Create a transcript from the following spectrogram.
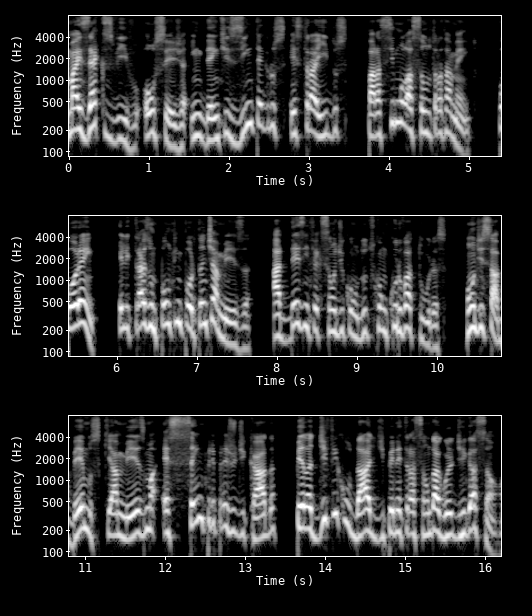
mas ex vivo, ou seja, em dentes íntegros extraídos para simulação do tratamento. Porém, ele traz um ponto importante à mesa: a desinfecção de condutos com curvaturas, onde sabemos que a mesma é sempre prejudicada pela dificuldade de penetração da agulha de irrigação.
